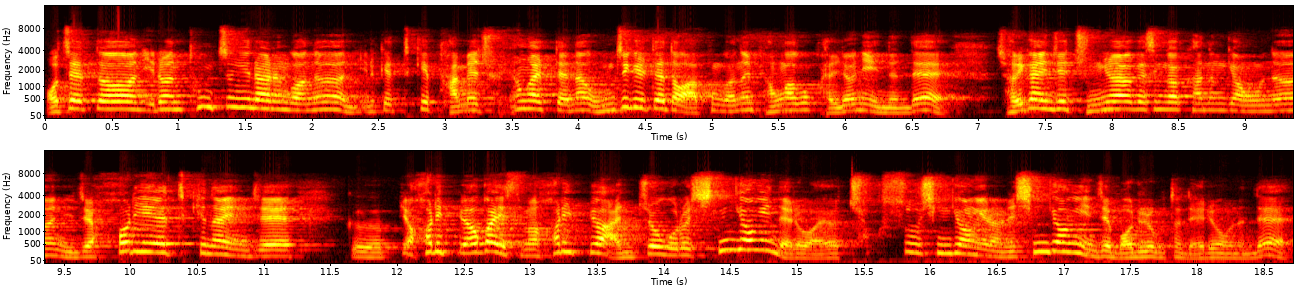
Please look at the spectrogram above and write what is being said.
어쨌든 이런 통증이라는 거는 이렇게 특히 밤에 조용할 때나 움직일 때 더 아픈 거는 병하고 관련이 있는데 저희가 이제 중요하게 생각하는 경우는 이제 허리에 특히나 이제 그 뼈, 허리뼈가 있으면 허리뼈 안쪽으로 신경이 내려와요. 척수신경이라는 신경이 이제 머리로부터 내려오는데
